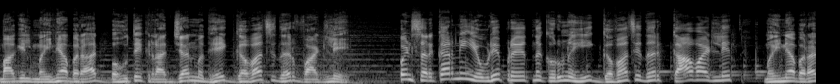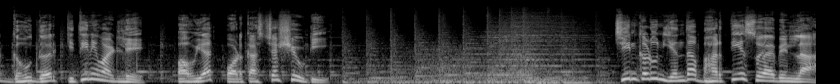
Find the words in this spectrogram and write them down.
मागील महिन्याभरात बहुतेक राज्यांमध्ये गव्हाचे दर वाढले. पण सरकारने एवढे प्रयत्न करूनही गव्हाचे दर का वाढलेत? महिन्याभरात गहू दर कितीने वाढले? पाहुयात पॉडकास्टच्या शेवटी. चीनकडून यंदा भारतीय सोयाबीनला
